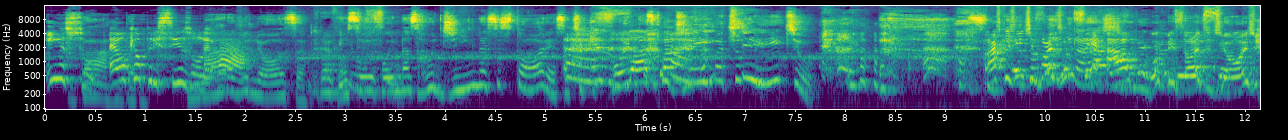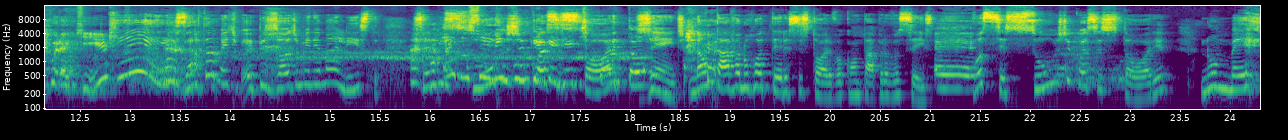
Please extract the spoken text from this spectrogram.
Isso Bárbara, é o que eu preciso levar. Maravilhosa. Você foi nas Rudim nessa história. Você tipo, foi nas Rudim Machu Picchu. Acho que a gente pode encerrar o episódio de hoje por aqui. Que? Exatamente. Episódio minimalista. Você me surge com essa história. Contou. Gente, não tava no roteiro essa história, vou contar para vocês. É... Você surge com essa história no meio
